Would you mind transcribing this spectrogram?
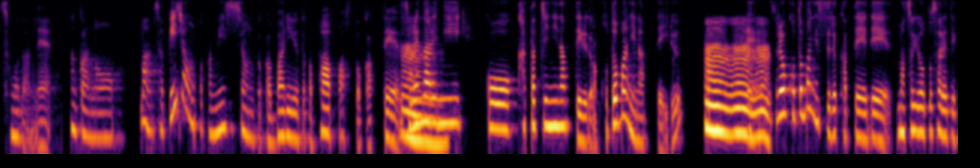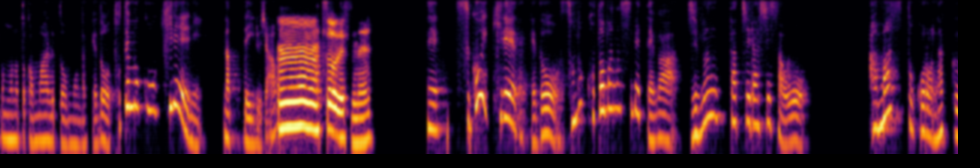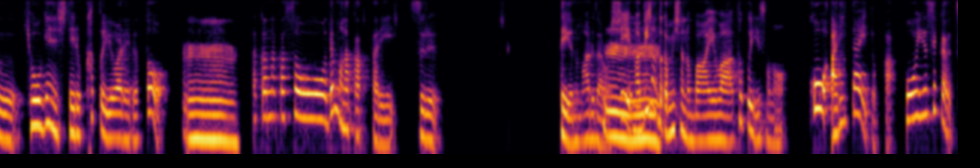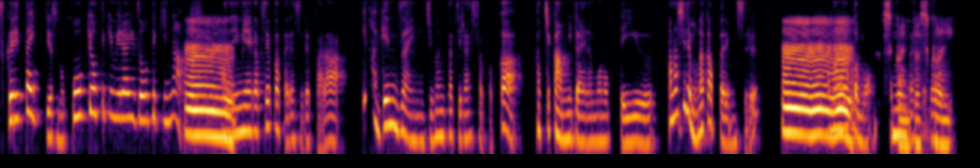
そうだね。なんかあの、まあさ、ビジョンとかミッションとかバリューとかパーパスとかって、それなりうんにこう形になっているとか言葉になっている。うんうんでうん。それを言葉にする過程で、まあ、そぎ落とされていくものとかもあると思うんだけど、とてもこう綺麗になっているじゃん。うん、そうですね。ですごい綺麗だけどその言葉のすべてが自分たちらしさを余すところなく表現しているかと言われるとうん。なかなかそうでもなかったりするっていうのもあるだろうし、まあ、ビジョンとかミッションの場合は特にそのこうありたいとかこういう世界を作りたいっていうその公共的未来像的な、うあの意ん。味合いが強かったりするから今現在の自分たちらしさとか価値観みたいなものっていう話でもなかったりもするかう。なんとも確かに思うんだけど、確かに。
